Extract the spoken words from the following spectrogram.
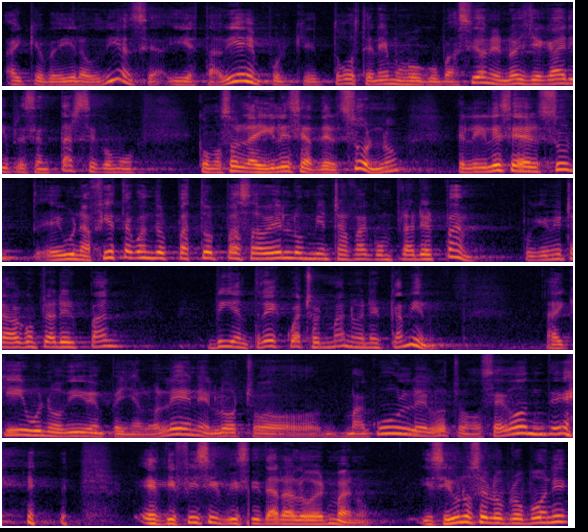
hay que pedir audiencia y está bien porque todos tenemos ocupaciones, no es llegar y presentarse como, como son las iglesias del sur, ¿no? En la iglesia del sur es una fiesta cuando el pastor pasa a verlos mientras va a comprar el pan. porque mientras va a comprar el pan, viven tres, cuatro hermanos en el camino. Aquí uno vive en Peñalolén, el otro Macul, el otro no sé dónde. es difícil visitar a los hermanos. Y si uno se lo propone,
